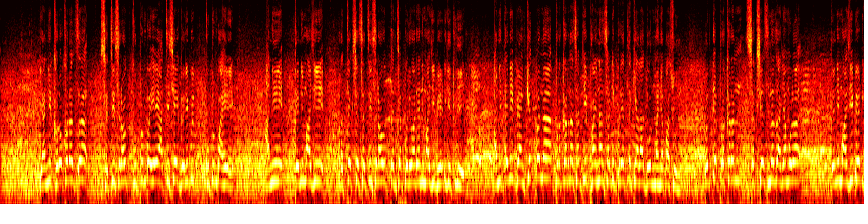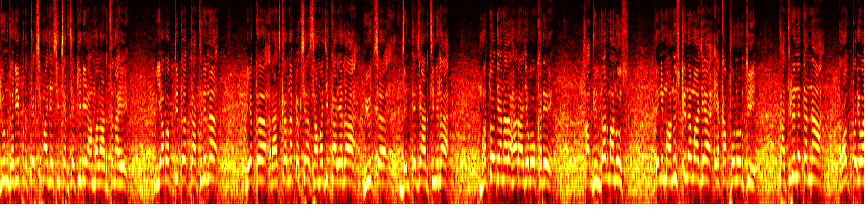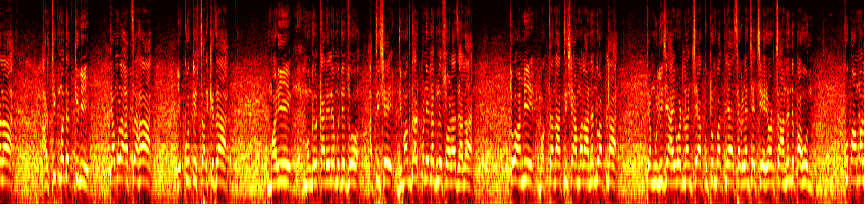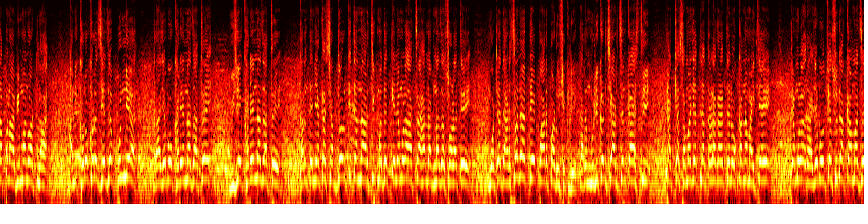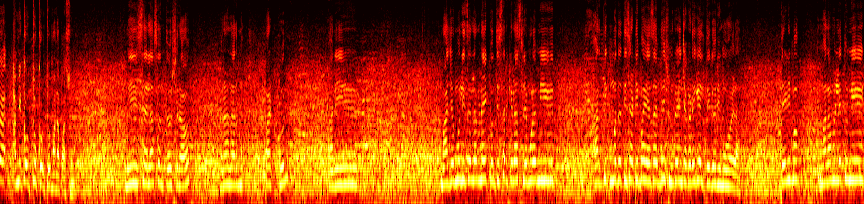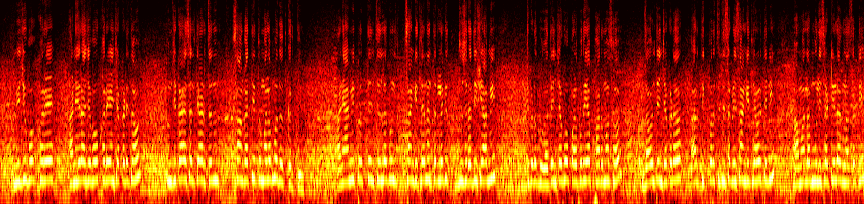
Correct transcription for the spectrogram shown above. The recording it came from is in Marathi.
यांनी खरोखरच सतीश राऊत कुटुंब हे अतिशय गरीब कुटुंब आहे. आणि त्यांनी माझी प्रत्यक्ष सतीश राऊत त्यांच्या परिवाराने माझी भेट घेतली. आणि त्यांनी बँकेत पण प्रकरणासाठी फायनान्ससाठी प्रयत्न केला दोन महिन्यापासून. पण ते प्रकरण सक्सेस न झाल्यामुळं त्यांनी माझी भेट घेऊन घरी प्रत्यक्ष माझ्याशी चर्चा केली. आम्हाला अडचण आहे. या बाबतीत तातडीनं एक राजकारणापेक्षा सामाजिक कार्याला विविध स- जनतेच्या अडचणीला महत्त्व देणारा हा राजाभाऊ खरे. हा दिलदार माणूस. त्यांनी माणुसकीनं माझ्या एका फोनवरती तातडीनं त्यांना राऊत परिवाराला आर्थिक मदत केली. त्यामुळं आजचा हा एकोणतीस तारखेचा माळी मंगल कार्यालयामध्ये जो अतिशय दिमागदारपणे लग्न सोहळा झाला तो आम्ही बघताना अतिशय आम्हाला आनंद वाटला. त्या मुलीच्या आईवडिलांच्या कुटुंबातल्या सगळ्यांच्या चेहऱ्यावरचा आनंद पाहून खूप आम्हाला पण अभिमान वाटला. आणि खरोखरच हे जर पुण्य राजाभाऊ खऱ्यांना जातं आहे विजय खऱ्यांना जातं आहे कारण त्यांनी एका शब्दावरती त्यांना आर्थिक मदत केल्यामुळं आजचा हा लग्नाचा सोहळा ते मोठ्या धाडसानं ते पार पाडू शकले. कारण मुलीकडची अडचण काय असती ते अख्ख्या समाजातल्या तळागाळातल्या लोकांना माहिती आहे. त्यामुळं राजाभाऊच्या सुद्धा कामाचं आम्ही कौतुक करतो मनापासून. मी सैला संतोष राऊत राहणार पाटकुल. आणि माझ्या मुलीचं लग्न एकोणतीस तारखेला असल्यामुळं मी आर्थिक मदतीसाठी भैयासाहेब देशमुख यांच्याकडे गेलते घरी मोहळला त्यांनी मग मला म्हणले तुम्ही विजूभाऊ खरे आणि राजाभाऊ खरे यांच्याकडे जाऊन तुमची काय असेल ती अडचण सांगा ते तुम्हाला मदत करतील. आणि आम्ही प्रत्येकचं लग्न सांगितल्यानंतर लगेच दुसऱ्या दिवशी आम्ही तिकडं गो- त्यांच्या गोपाळपूर या फार्म हाऊसवर जाऊन त्यांच्याकडं आर्थिक परिस्थिती सगळी सांगितल्यावर त्यांनी आम्हाला मुलीसाठी लग्नासाठी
